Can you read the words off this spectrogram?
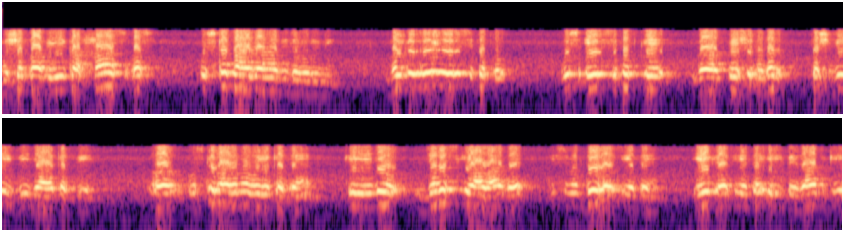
مشبہ بھی کا خاص وش اس کا پایا جانا بھی ضروری نہیں، بلکہ کوئی ایک صفت ہو، اس ایک صفت کے پیش نظر تشویش دی جایا کرتی ہے۔ اور اس کے بارے میں وہ یہ کہتے ہیں کہ یہ جو جرس کی آواز ہے، اس میں دو حیثیتیں ہیں۔ ایک حیثیت ہے التظام کی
